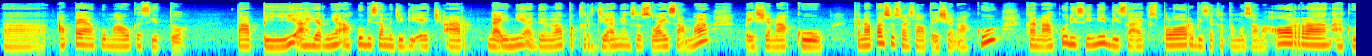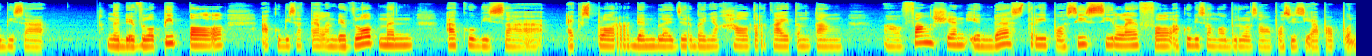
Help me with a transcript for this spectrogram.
uh, apa yang aku mau ke situ tapi akhirnya aku bisa menjadi HR. Nah, ini adalah pekerjaan yang sesuai sama passion aku. Kenapa sesuai sama passion aku? Karena aku di sini bisa explore, bisa ketemu sama orang, aku bisa ngedevelop people, aku bisa talent development, aku bisa explore dan belajar banyak hal terkait tentang uh, function, industri, posisi, level, aku bisa ngobrol sama posisi apa pun.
